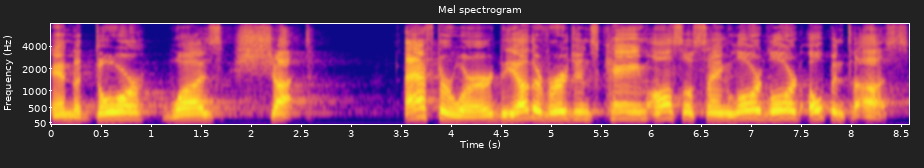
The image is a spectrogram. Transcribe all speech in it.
And the door was shut. Afterward, the other virgins came also, saying, Lord, Lord, open to us.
